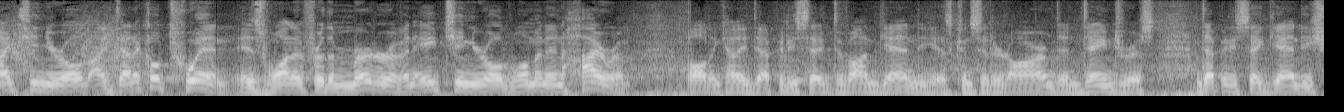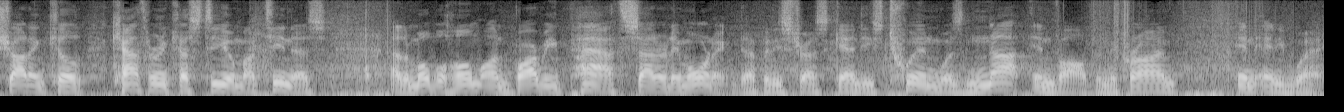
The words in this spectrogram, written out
19-year-old identical twin is wanted for the murder of an 18-year-old woman in Hiram. Paulding County deputies say Devon Gandy is considered armed and dangerous. Deputies say Gandy shot and killed Catherine Castillo Martinez at a mobile home on Barbie Path Saturday morning. Deputies stress Gandy's twin was not involved in the crime in any way.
